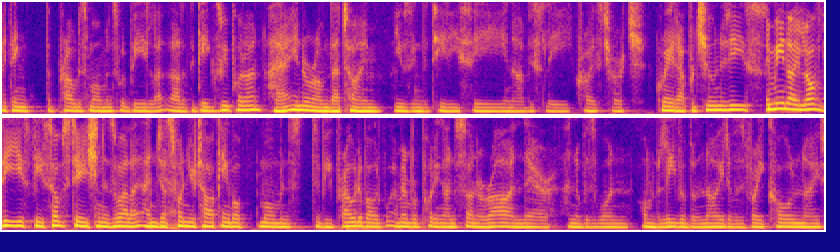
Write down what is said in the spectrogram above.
I think the proudest moments would be a lot of the gigs we put on uh, in around that time, using the TDC and obviously Christchurch. Great opportunities. I mean, I love the ESB substation as well. And just when you're talking about moments to be proud about, I remember putting on Sun Ra in there, and it was one unbelievable night. It was a very cold night,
